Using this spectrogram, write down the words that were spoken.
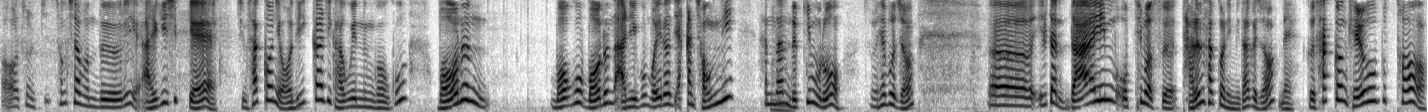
어좀 청취자분들이 알기 쉽게 지금 사건이 어디까지 가고 있는 거고 뭐는 뭐고 뭐는 아니고 뭐 이런 약간 정리한다는 음. 느낌으로 좀 해보죠. 어, 일단 라임 옵티머스 다른 사건입니다. 그죠? 네. 그 사건 개요부터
